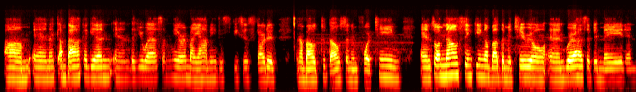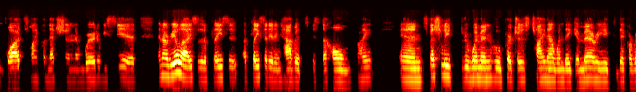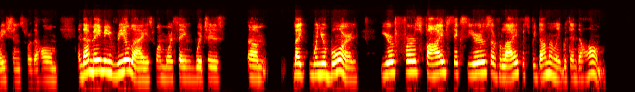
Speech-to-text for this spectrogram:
Um, and I, am back again in the US. I'm here in Miami. This thesis started in about 2014. And so I'm now thinking about the material and where has it been made and what's my connection and where do we see it. And I realized that a place, a place that it inhabits is the home, right? And especially through women who purchase china when they get married, decorations for the home. And that made me realize one more thing, which is um, like when you're born, your first five, six years of life is predominantly within the home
